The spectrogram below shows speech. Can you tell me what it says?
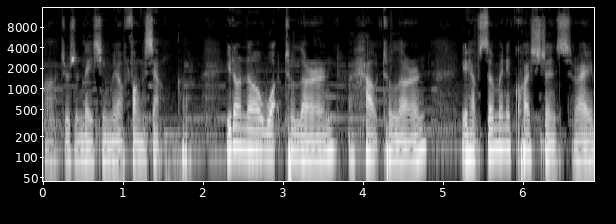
啊，就是内心没有方向啊。You don't know what to learn, how to learn. you have so many questions, right?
